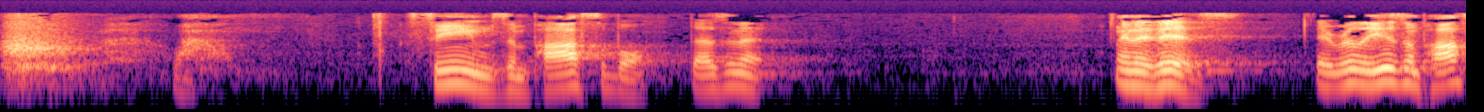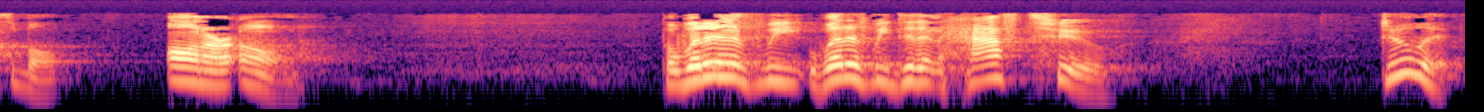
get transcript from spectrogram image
Wow. Seems impossible, doesn't it? And it is. It really is impossible on our own. But what if we, what if we didn't have to do it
